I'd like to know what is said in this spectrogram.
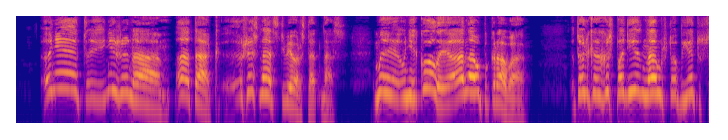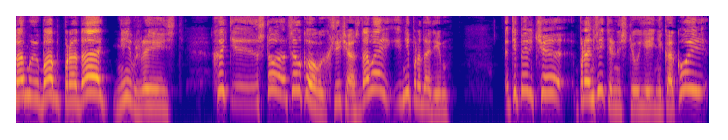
— Нет, не жена, а так, шестнадцать верст от нас. Мы у Николы, а она у Покрова. Только господин нам, чтоб эту самую бабу продать, не в жизнь. Хоть сто целковых сейчас давай, не продадим. Теперь че пронзительности у ей никакой,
